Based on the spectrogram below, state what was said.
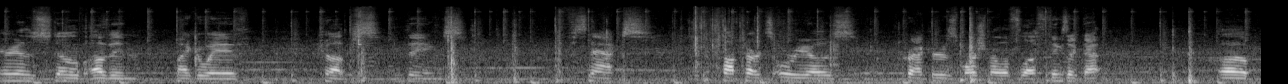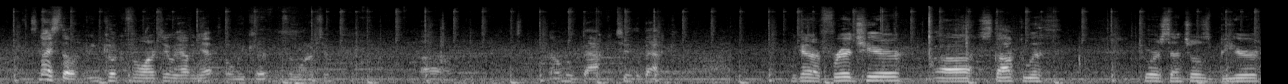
area. There's stove, oven, microwave, cups, and things, snacks, Pop Tarts, Oreos, crackers, marshmallow fluff, things like that. Uh, it's nice though. We can cook if we wanted to. We haven't yet, but we could if we wanted to. Um, now move back to the back. We got our fridge here, uh, stocked with tour essentials, beer,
